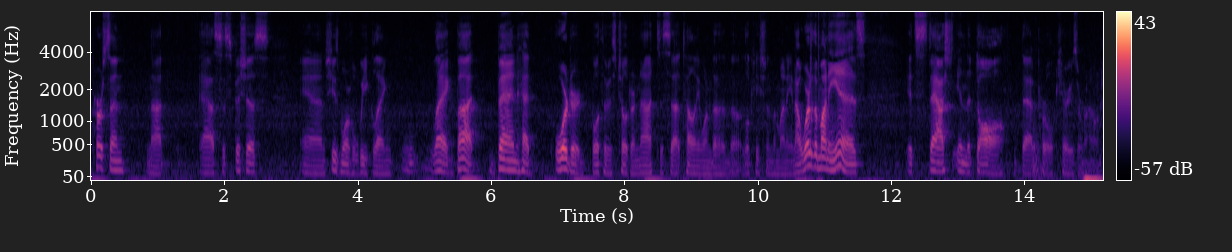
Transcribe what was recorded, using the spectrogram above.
person, not as suspicious, and she's more of a weak leg. leg. But Ben had ordered both of his children not to set, tell anyone the, the location of the money. Now, where the money is, it's stashed in the doll that Pearl carries around.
